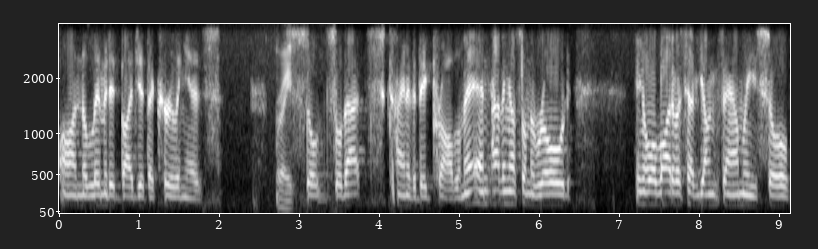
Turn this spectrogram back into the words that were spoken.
on the limited budget that curling is. Right. So, so that's kind of the big problem. And having us on the road, you know, a lot of us have young families. So,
